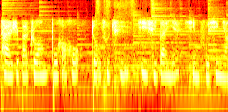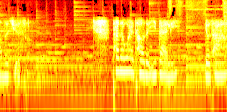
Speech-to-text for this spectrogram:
他还是把妆补好后走出去，继续扮演幸福新娘的角色。他的外套的衣袋里有他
